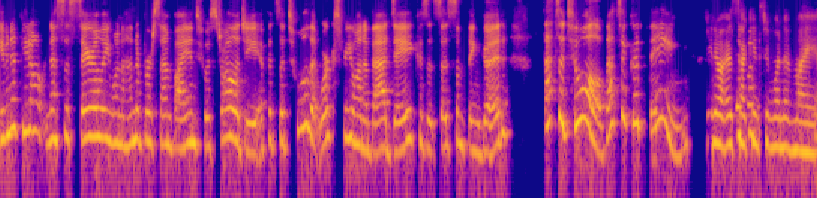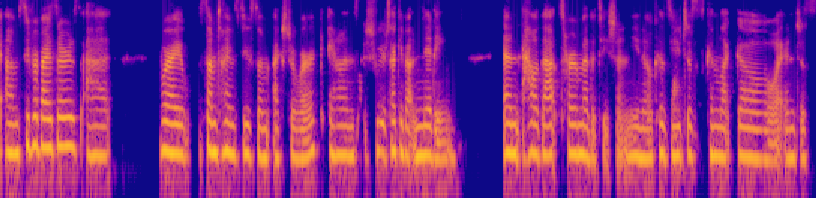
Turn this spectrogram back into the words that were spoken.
even if you don't necessarily 100% buy into astrology, if it's a tool that works for you on a bad day because it says something good, that's a tool. That's a good thing. You know, I was talking to one of my um, supervisors at where I sometimes do some extra work, and we were talking about knitting and how that's her meditation, you know, because you just can let go and just.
